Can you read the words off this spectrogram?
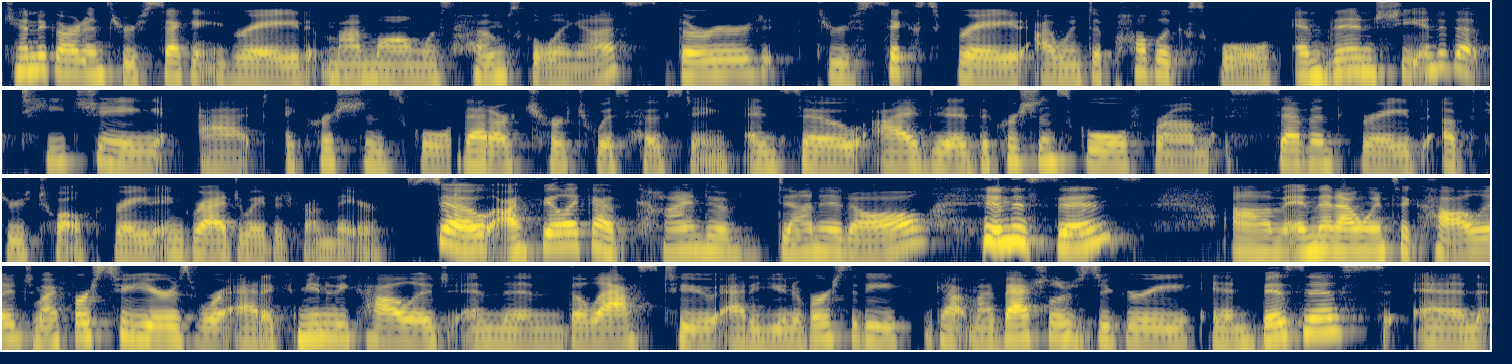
Kindergarten through second grade, my mom was homeschooling us. Third through sixth grade, I went to public school. And then she ended up teaching at a Christian school that our church was hosting. And so I did the Christian school from seventh grade up through 12th grade and graduated from there. So I feel like I've kind of done it all in a sense. Um, and then I went to college. My first two years were at a community college, and then the last two at a university. Got my bachelor's degree in business and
